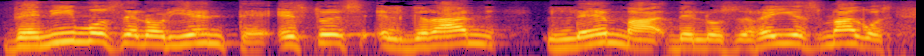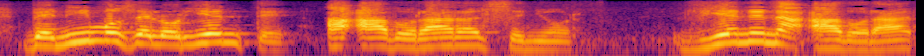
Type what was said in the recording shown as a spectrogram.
Venimos del oriente, esto es el gran lema de los reyes magos, venimos del oriente a adorar al Señor. Vienen a adorar.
